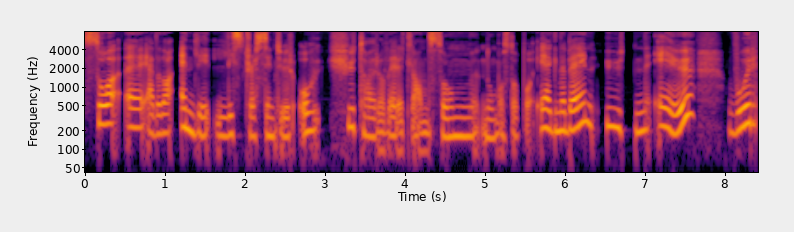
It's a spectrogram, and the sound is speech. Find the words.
så eh, er det da endelig Liz Truss sin tur. Og hun tar over et land som nå må stå på egne bein, uten EU, hvor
